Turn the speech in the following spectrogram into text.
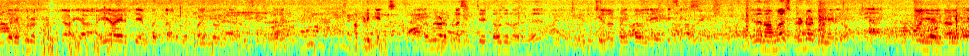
இந்த ரெக்ரூட்மெண்ட்டுக்கு ஐயா ஐயாயிரத்தி எண்பத்தாறு பேர் ஃபைவ் தௌசண்ட் அப்ளிகன்ஸ் தமிழோட ஃபுல்லாக சிக்ஸ்டி எயிட் தௌசண்ட் வருது. திருச்சியில் ஃபைவ் தௌசண்ட் எயிட்டி சிக்ஸ் இதை நாம் ஸ்ப்ரெட் அவுட் பண்ணியிருக்கிறோம். மொத்தம் ஏழு நாளைக்கு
